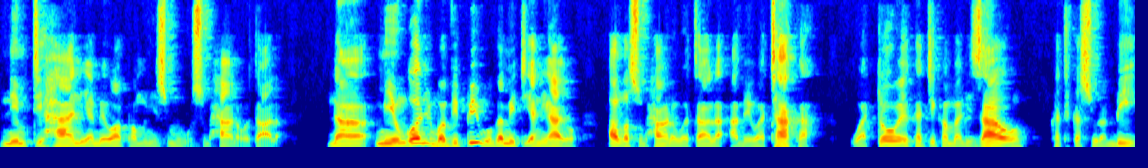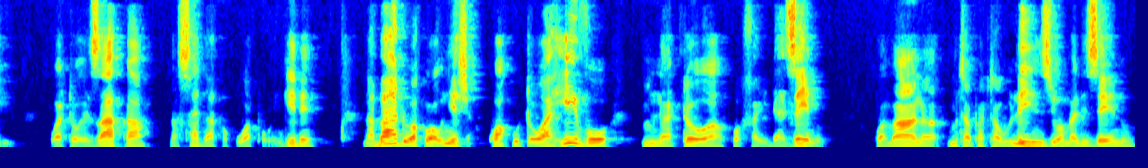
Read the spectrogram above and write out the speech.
Ni mtihani amewapa Mwenyezi Mungu Subhanahu wa Ta'ala, na miongoni mwa vipimo vya mitihani hayo Allah Subhanahu wa Ta'ala amewataka watoe katika mali zao katika sura mbili, watoe zaka na sadaka kuwapa wengine, na bado akawaonyesha kwa kutoa hivyo mnatoa kwa faida zenu, kwa maana mtapata ulinzi wa mali zenu,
